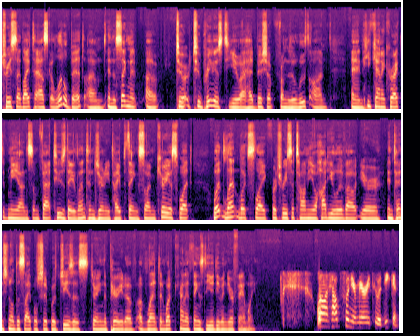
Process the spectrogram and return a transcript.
Teresa, I'd like to ask a little bit um, in the segment uh, to, to previous to you. I had Bishop from Duluth on and he kind of corrected me on some Fat Tuesday Lenten journey type things. So I'm curious what what Lent looks like for Teresa Tomeo. How do you live out your intentional discipleship with Jesus during the period of, of Lent, and what kind of things do you do in your family? Well, it helps when you're married to a deacon.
